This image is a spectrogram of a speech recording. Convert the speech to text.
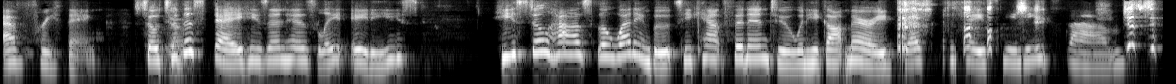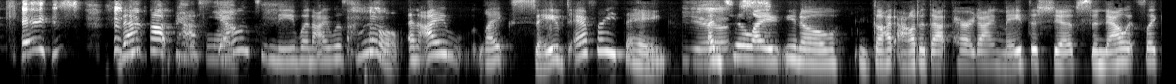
everything. So, to yep. this day, he's in his late 80s he still has the wedding boots he can't fit into when he got married just in case he needs them. Just in case. That got passed down to me when I was little and I like saved everything yes. until I, you know, got out of that paradigm, made the shifts and now it's like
